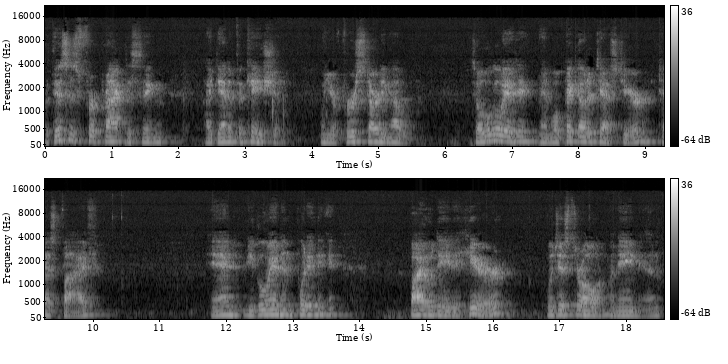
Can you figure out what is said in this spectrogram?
But this is for practicing identification when you're first starting out. So we'll go ahead and we'll pick out a test here, test five. And you go in and put in bio data here. We'll just throw a name in.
